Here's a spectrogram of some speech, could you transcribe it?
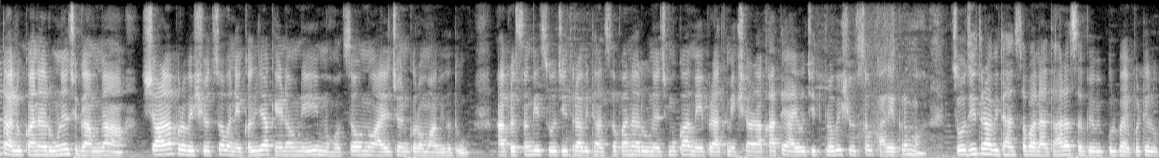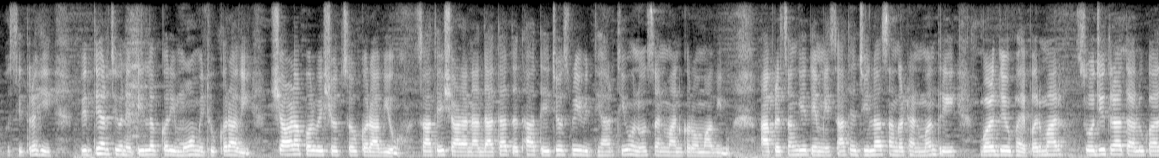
તાલુકાના રૂણજ ગામના શાળા પ્રવેશોત્સવ અને કલ્યા કેળવણી મહોત્સવનું આયોજન કરવામાં આવ્યું હતું. આ પ્રસંગે સોજિત્રા વિધાનસભાના રૂણજ મુકામે પ્રાથમિક શાળા ખાતે આયોજિત પ્રવેશોત્સવ કાર્યક્રમમાં સોજિત્રા વિધાનસભાના ધારાસભ્ય વિપુલભાઈ પટેલ ઉપસ્થિત રહી વિદ્યાર્થીઓને તિલક કરી મોં મીઠું કરાવી શાળા પ્રવેશોત્સવ કરાવ્યો. સાથે શાળાના દાતા તથા તેજસ્વી વિદ્યાર્થીઓનું સન્માન કરવામાં આવ્યું. આ પ્રસંગે તેમની સાથે જિલ્લા સંગઠન મંત્રી બળદેવભાઈ પરમાર, સોજિત્રા તાલુકા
